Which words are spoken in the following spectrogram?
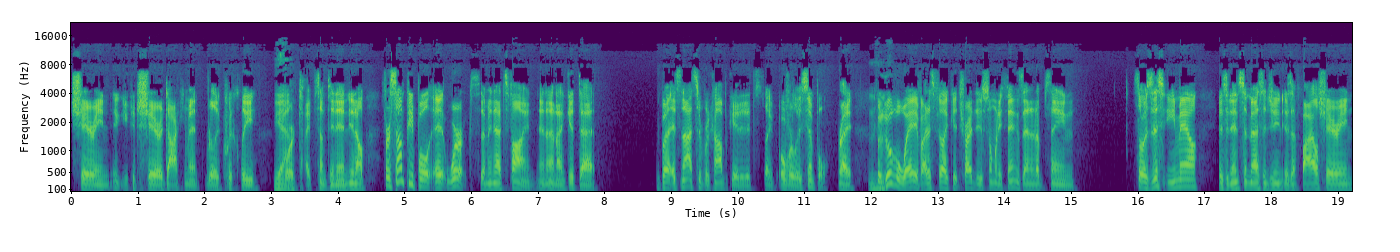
sharing. You could share a document really quickly Yeah. or type something in. You know, for some people it works. I mean, that's fine, and and I get that. But it's not super complicated. It's like overly simple, right? Mm-hmm. But Google Wave, I just feel like it tried to do so many things. Ended up saying, "So is this email? Is it instant messaging? Is it file sharing?"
